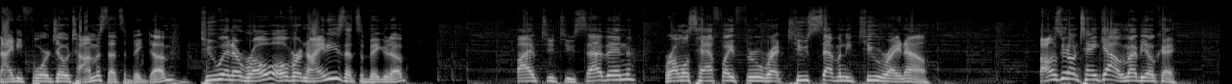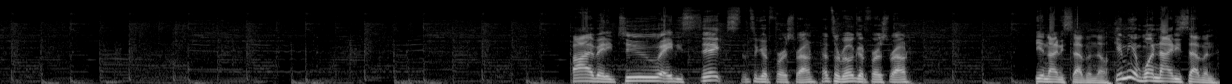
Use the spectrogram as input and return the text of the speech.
94 Joe Thomas. That's a big dub. Two in a row over 90s. That's a big dub. 5227. We're almost halfway through. We're at 272 right now. As long as we don't tank out, we might be okay. Five eighty-two, eighty-six. That's a good first round. That's a real good first round. Be a 97 though. Give me a 197.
